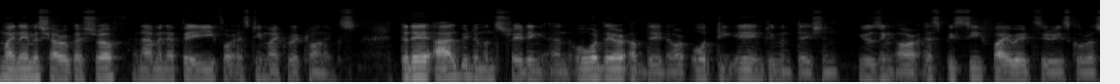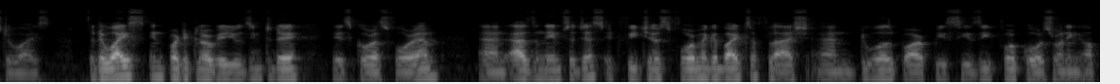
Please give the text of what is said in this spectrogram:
my name is Shahrukh Ashraf and I'm an FAE for ST Microelectronics. Today I'll be demonstrating an over-the-air update or OTA implementation using our SPC58 series Chorus device. The device in particular we're using today is Chorus 4M and as the name suggests it features 4 megabytes of flash and dual power PCZ4 cores running up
